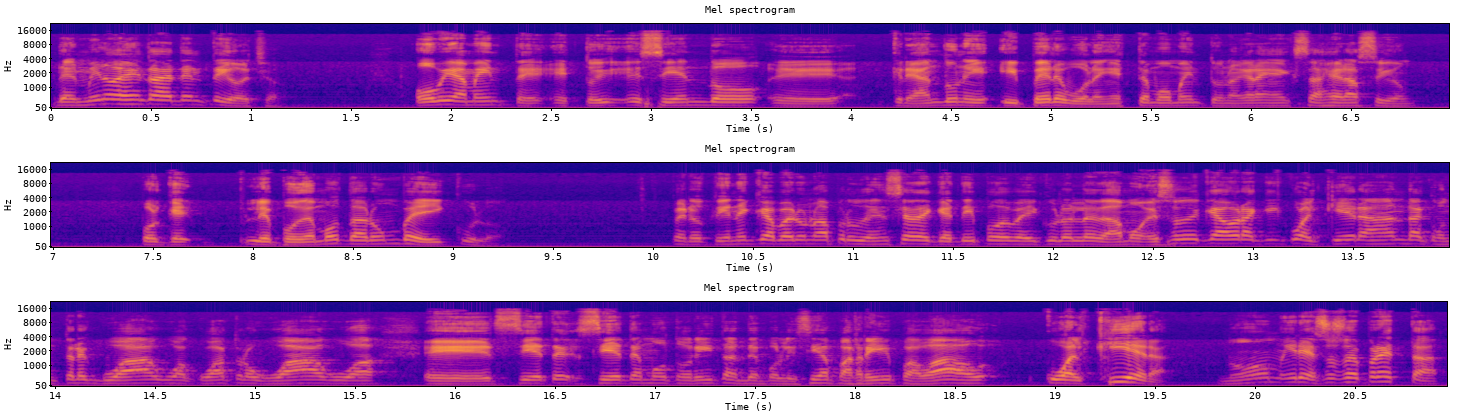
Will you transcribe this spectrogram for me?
del 1978. Obviamente estoy siendo, eh, creando una hipérbole en este momento, una gran exageración, porque le podemos dar un vehículo pero tiene que haber una prudencia de qué tipo de vehículo le damos. Eso de que ahora aquí cualquiera anda con tres guaguas, cuatro guaguas, eh, siete, siete motoritas de policía para arriba y para abajo, cualquiera. No, mire, eso se presta.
